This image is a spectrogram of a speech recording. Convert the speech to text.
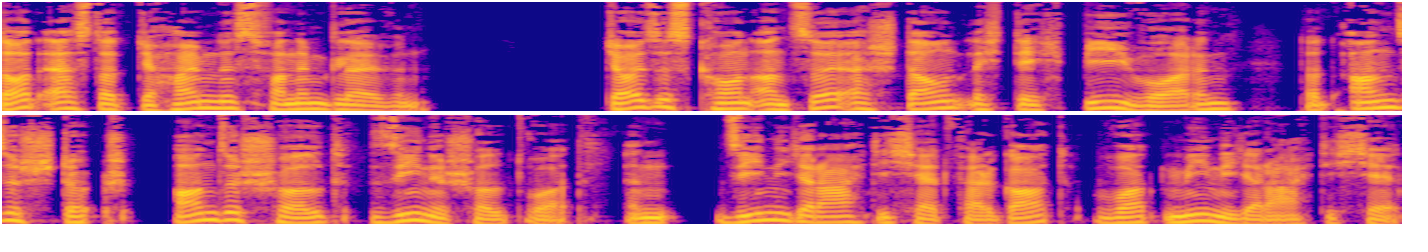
Dort ist das Geheimnis von dem Glauben. Jesus kann uns so erstaunlich dicht bewahren, dass unsere, unsere Schuld seine Schuld wird, und seine Gerechtigkeit für Gott wird meine Gerechtigkeit.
